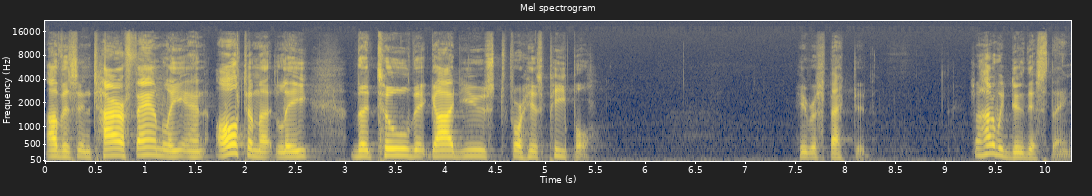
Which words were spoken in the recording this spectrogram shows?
of his entire family and ultimately the tool that God used for his people. He respected. So, how do we do this thing?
